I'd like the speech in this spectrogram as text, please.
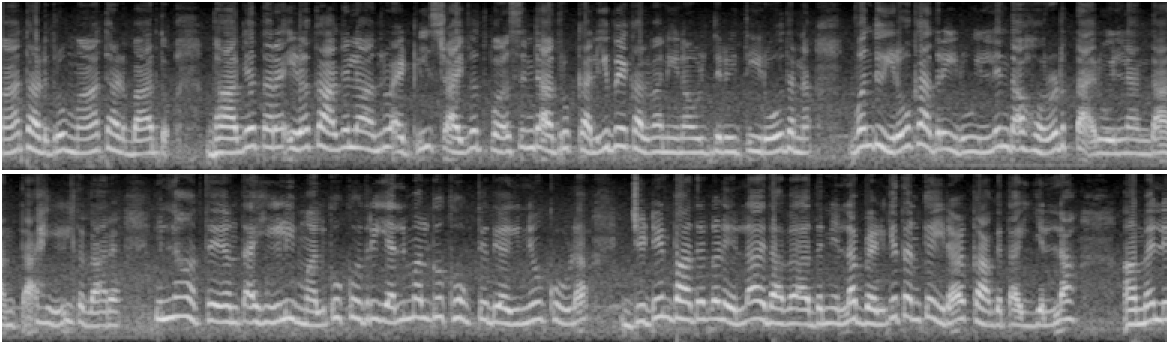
ಮಾತಾಡಿದ್ರು, ಮಾತಾಡಬಾರ್ದು. ಭಾಗ್ಯ ಥರ ಇರೋಕ್ಕಾಗಿಲ್ಲ ಅಂದರೂ ಅಟ್ಲೀಸ್ಟ್ ಐವತ್ತು ಪರ್ಸೆಂಟ್ ಆದರೂ ಕಲಿಬೇಕಲ್ವ ನೀನು ಅವ್ರದ್ದು ರೀತಿ ಇರೋದನ್ನು? ಒಂದು ಇರೋಕ್ಕಾದರೆ ಇರು, ಇಲ್ಲಿಂದ ಹೊರಡ್ತಾ ಇರು ಇಲ್ಲಂದ ಅಂತ ಹೇಳ್ತಿದ್ದಾರೆ ಇಲ್ಲ ಅತ್ತೆ ಅಂತ ಹೇಳಿ ಮಲ್ಗೋಕೆ ಹೋದ್ರೆ. ಎಲ್ಲಿ ಮಲ್ಗೋಕೆ ಹೋಗ್ತಿದ್ಯಾ? ಇನ್ನೂ ಕೂಡ ಜಿಡ್ಡಿನ ಪಾತ್ರೆಗಳು ಎಲ್ಲ ಇದ್ದಾವೆ ಅದನ್ನೆಲ್ಲ ಬೆಳಗ್ಗೆ ತನಕ ಇರೋಕ್ಕಾಗತ್ತಾ? ಎಲ್ಲ ಆಮೇಲೆ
